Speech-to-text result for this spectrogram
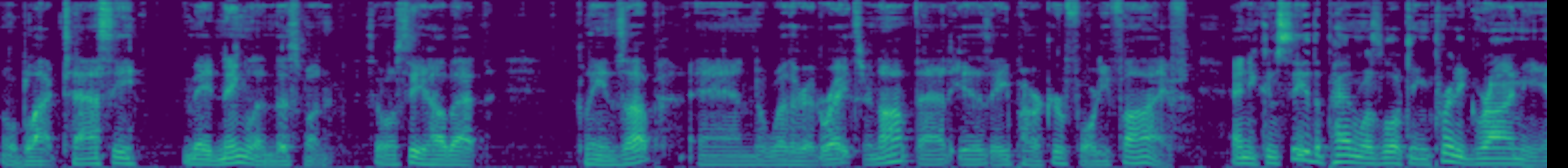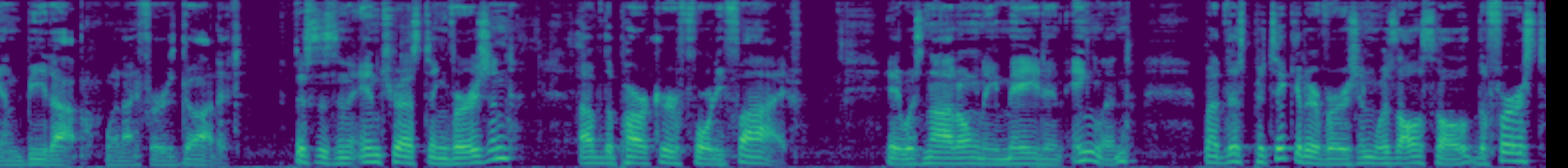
No black Tassie, made in England this one. So we'll see how that cleans up and whether it writes or not. That is a Parker 45 and you can see the pen was looking pretty grimy and beat up when I first got it. This is an interesting version of the Parker 45. It was not only made in England, but this particular version was also the first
